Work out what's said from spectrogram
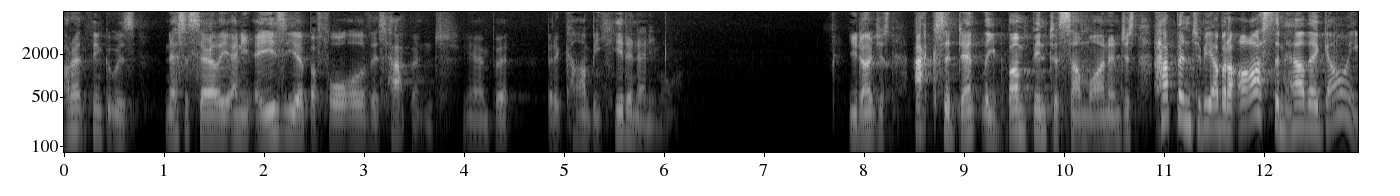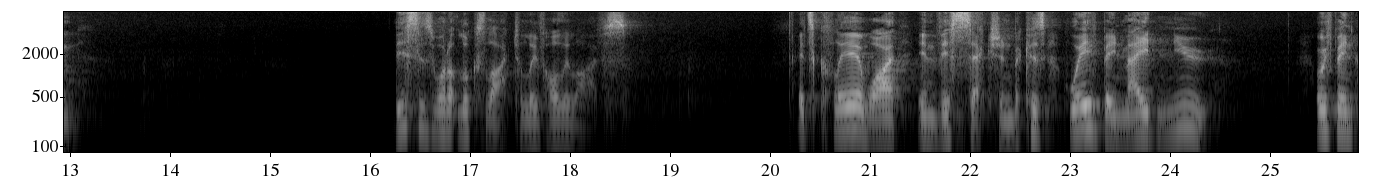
I don't think it was necessarily any easier before all of this happened, you know, but, but it can't be hidden anymore. You don't just accidentally bump into someone and just happen to be able to ask them how they're going. This is what it looks like to live holy lives. It's clear why in this section, because we've been made new. We've been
